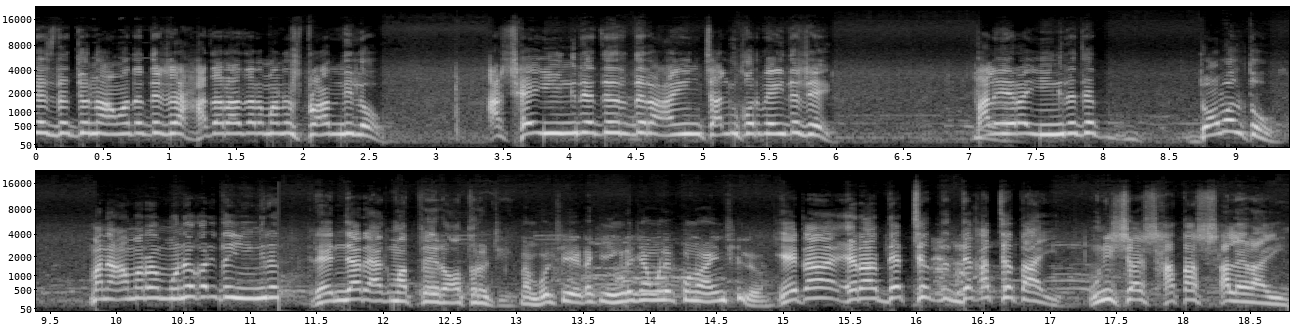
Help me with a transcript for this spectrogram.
ইংরেজদের জন্য আমাদের দেশে হাজার হাজার মানুষ প্রাণ দিল। আর সেই ইংরেজদের আইন চালু করবে এই দেশে। তাহলে এরা ইংরেজের ডবল তো। মানে আমরা মনে করি তো ইংরেজ রেঞ্জার একমাত্র এর অথরিটি না বলছি এটা কি ইংরেজ আমলের কোনো আইন ছিল? এটা এরা দেখছে দেখাচ্ছে তাই। উনিশশো সাতাশ সালের আইন।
